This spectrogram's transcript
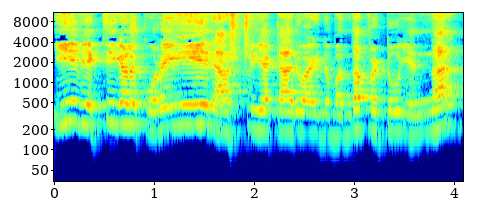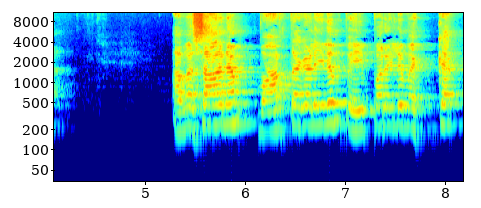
ഈ വ്യക്തികൾ കുറേ രാഷ്ട്രീയക്കാരുമായിട്ട് ബന്ധപ്പെട്ടു എന്ന് അവസാനം വാർത്തകളിലും പേപ്പറിലും ഒക്കെ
